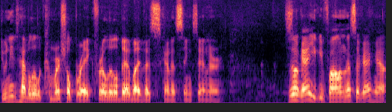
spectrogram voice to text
Do we need to have a little commercial break for a little bit while this kind of sinks in, or is this okay? You keep following this, okay? Yeah,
